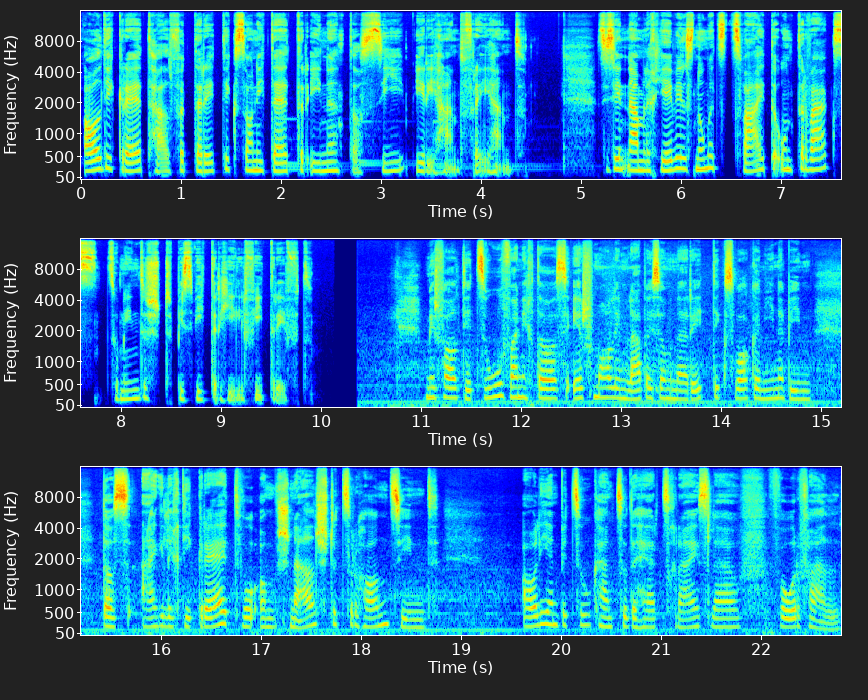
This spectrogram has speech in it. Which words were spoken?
all die Geräte helfen den Rettungssanitäterinnen, dass sie ihre Hände frei haben. Sie sind nämlich jeweils nur zu zweit unterwegs, zumindest bis weiter Hilfe trifft. Mir fällt jetzt auf, wenn ich das erste Mal im Leben in so einem Rettungswagen rein bin, dass eigentlich die Geräte, die am schnellsten zur Hand sind, alle einen Bezug haben zu den Herz-Kreislauf-Vorfällen.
